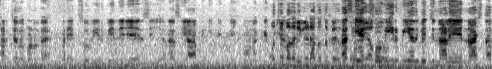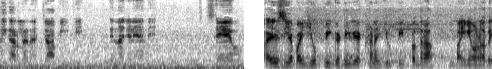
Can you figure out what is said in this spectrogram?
ਖਰਚਾ ਤਾਂ ਬਣਦਾ ਹੈ ਪਰ 120 ਰੁਪਏ ਨਜਾਇਜ਼ ਸੀ ਯਾਰ ਅਸੀਂ ਆਪ ਹੀ ਨਹੀਂ ਪੀਤੀ ਹੁਣ ਅੱਗੇ ਉੱਥੇ। ਪਤਾ ਨਹੀਂ ਕਿਹੜਾ ਦੁੱਧ ਪਿਆ ਅਸੀਂ 120 ਰੁਪਈਆਂ ਦੇ ਵਿੱਚ ਨਾਲੇ ਨਾਸ਼ਤਾ ਵੀ ਕਰ ਲੈਣਾ ਚਾਹ ਪੀ ਕੇ ਤਿੰਨਾਂ ਜਣਿਆਂ ਨੇ। ਸੇਵ। ਆਏ ਸੀ ਆਪਾਂ ਯੂਪੀ ਗੱਡੀ ਵੇਖਣ ਯੂਪੀ 15 ਬਾਈਆਂ ਉਹਨਾਂ ਦੇ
